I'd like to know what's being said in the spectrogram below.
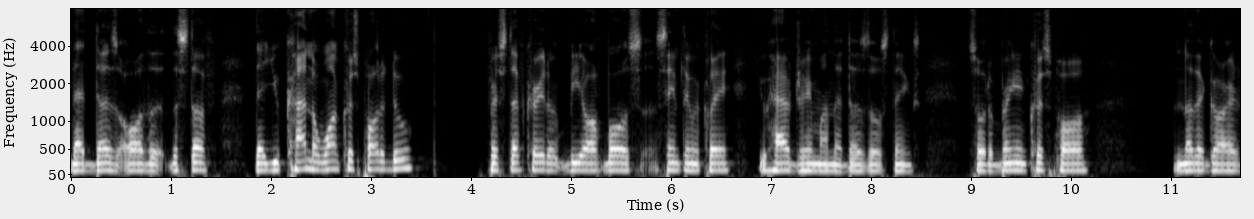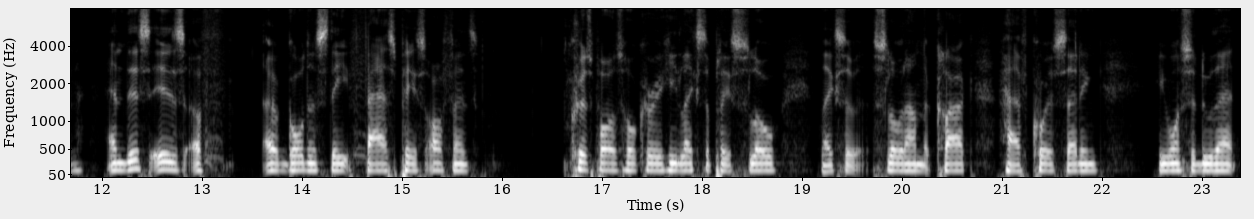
that does all the the stuff that you kind of want Chris Paul to do. For Steph Curry to be off balls, same thing with Klay. You have Draymond that does those things. So to bring in Chris Paul, another guard, and this is a, f- a Golden State fast paced offense. Chris Paul's whole career, he likes to play slow, likes to slow down the clock, half court setting. He wants to do that.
